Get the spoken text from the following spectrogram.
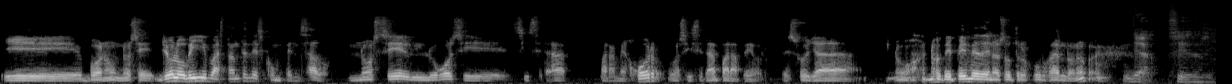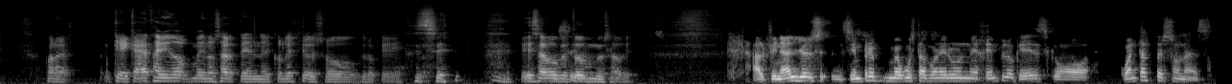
Y bueno, no sé, yo lo vi bastante descompensado. No sé luego si, si será para mejor o si será para peor. Eso ya no, no depende de nosotros juzgarlo, ¿no? Ya, sí, eso sí. Bueno, que cada vez ha habido menos arte en el colegio, eso creo que es algo que todo el mundo sabe. Al final, yo siempre me gusta poner un ejemplo que es como cuántas personas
